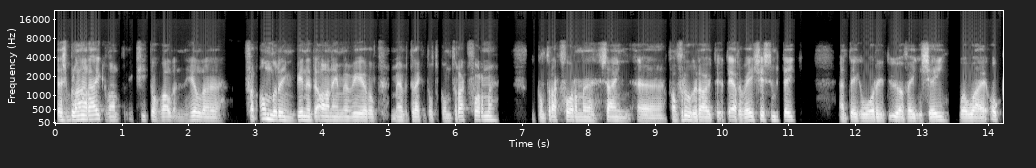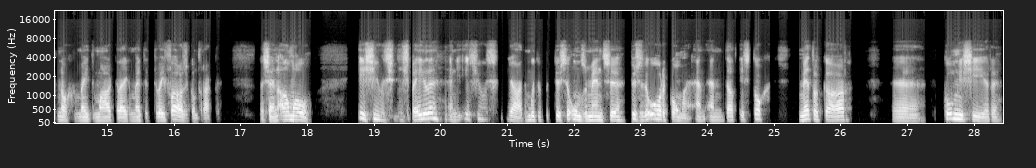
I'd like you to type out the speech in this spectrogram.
Dat is belangrijk, want ik zie toch wel een hele verandering binnen de aannemerwereld met betrekking tot contractvormen. Die contractvormen zijn uh, van vroeger uit het RW-systematiek en tegenwoordig het UAVGC, waar wij ook nog mee te maken krijgen met de twee fasecontracten. Dat zijn allemaal issues die spelen. En die issues, ja, die moeten tussen onze mensen tussen de oren komen. En, en dat is toch met elkaar uh, communiceren,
